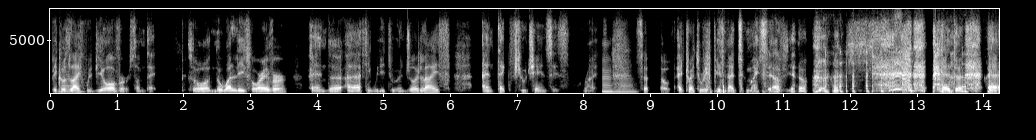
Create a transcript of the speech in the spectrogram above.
because yeah. life will be over someday. So no one lives forever and, uh, and I think we need to enjoy life and take few chances right mm-hmm. so i try to repeat that to myself you know and uh,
